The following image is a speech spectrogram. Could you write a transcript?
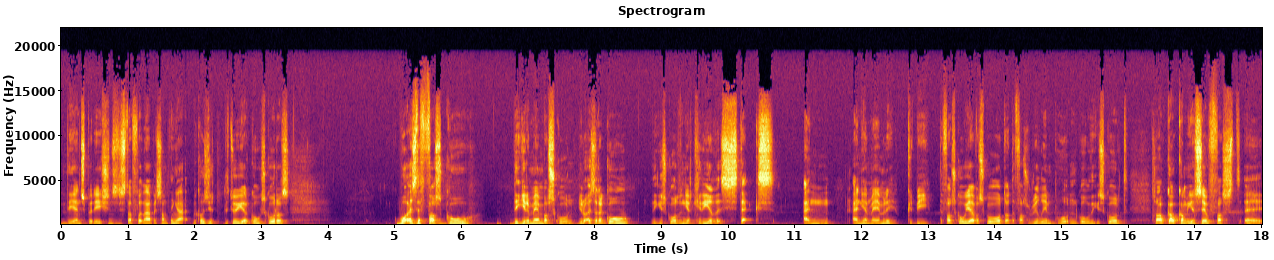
the inspirations and stuff like that. But something that because you're the two of your goal scorers, what is the first goal that you remember scoring? You know, is there a goal that you scored in your career that sticks in in your memory? Could be the first goal you ever scored or the first really important goal that you scored. So I'll, I'll come to yourself first, uh,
